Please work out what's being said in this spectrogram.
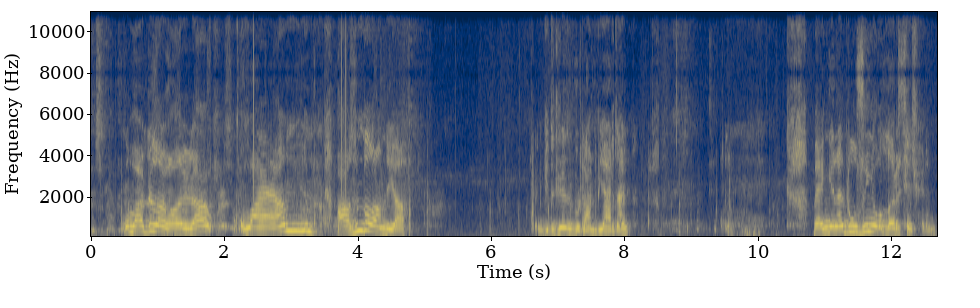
is. Vay, Ağzım dolandı ya. Gideceğiz buradan bir yerden. Ben genelde uzun yolları seçerim.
